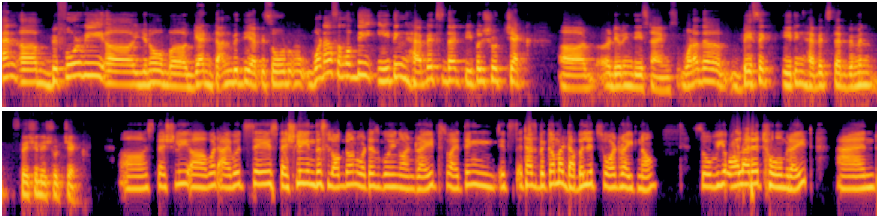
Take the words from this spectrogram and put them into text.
And uh, before we, uh, you know, uh, get done with the episode, what are some of the eating habits that people should check uh, during these times? What are the basic eating habits that women especially should check? Uh, especially uh, what I would say, especially in this lockdown, what is going on, right? So I think it's it has become a double-edged sword right now. So we all are at home, right? And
